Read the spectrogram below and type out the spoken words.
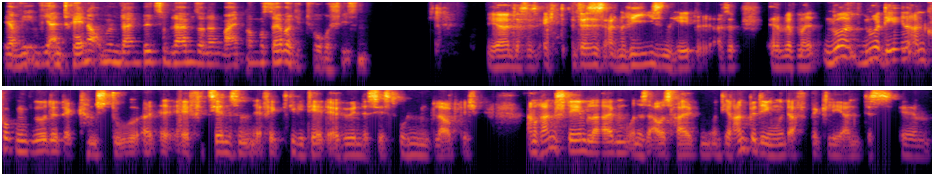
ja, wie, wie ein Trainer, um in deinem Bild zu bleiben, sondern meint, man muss selber die Tore schießen. Ja, das ist echt, das ist ein Riesenhebel. Also äh, wenn man nur, nur den angucken würde, da kannst du äh, Effizienz und Effektivität erhöhen. Das ist unglaublich. Am Rand stehen bleiben und es aushalten und die Randbedingungen dafür klären. Das, ähm,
